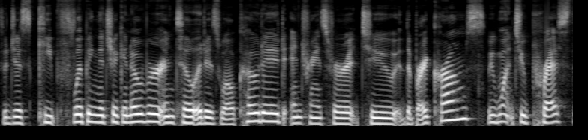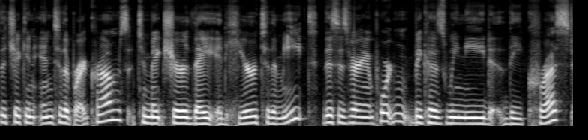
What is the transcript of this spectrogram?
So just keep flipping the chicken over until it is well coated and transfer it to the breadcrumbs. We want to press the chicken into the breadcrumbs to make sure they adhere to the meat. This is very important because we need the crust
